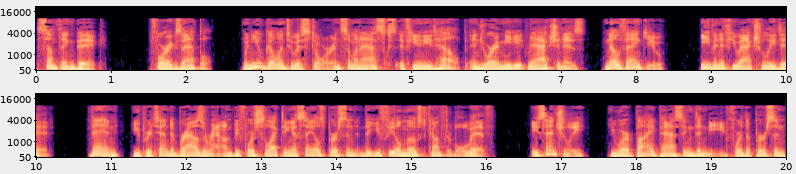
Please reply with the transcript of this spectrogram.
something big. For example, when you go into a store and someone asks if you need help and your immediate reaction is, no thank you, even if you actually did. Then, you pretend to browse around before selecting a salesperson that you feel most comfortable with. Essentially, you are bypassing the need for the person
